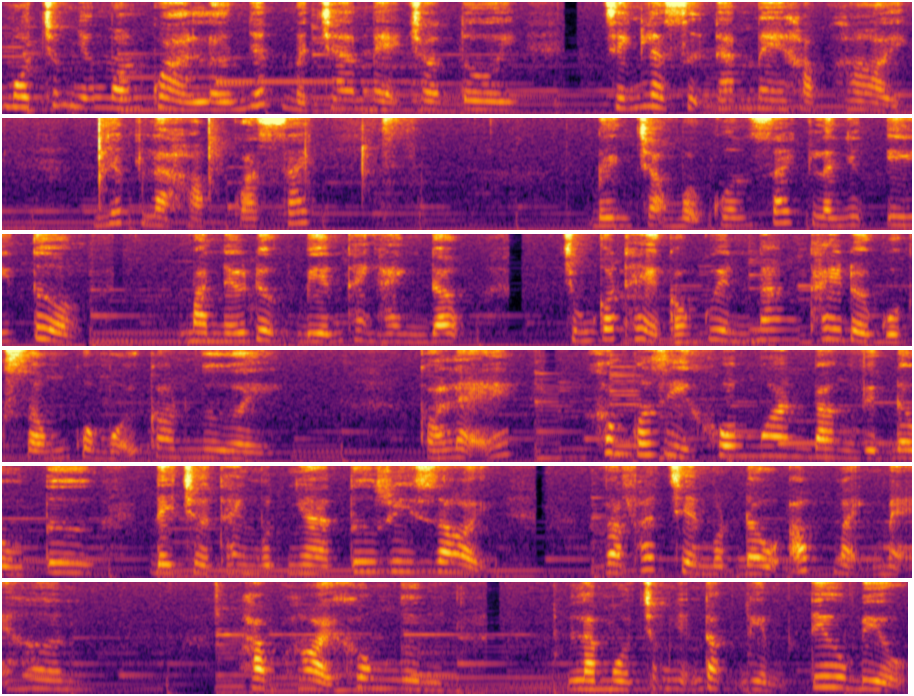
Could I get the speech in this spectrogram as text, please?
một trong những món quà lớn nhất mà cha mẹ cho tôi chính là sự đam mê học hỏi, nhất là học qua sách. Bên trong mỗi cuốn sách là những ý tưởng mà nếu được biến thành hành động, chúng có thể có quyền năng thay đổi cuộc sống của mỗi con người. Có lẽ, không có gì khôn ngoan bằng việc đầu tư để trở thành một nhà tư duy giỏi và phát triển một đầu óc mạnh mẽ hơn. Học hỏi không ngừng là một trong những đặc điểm tiêu biểu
